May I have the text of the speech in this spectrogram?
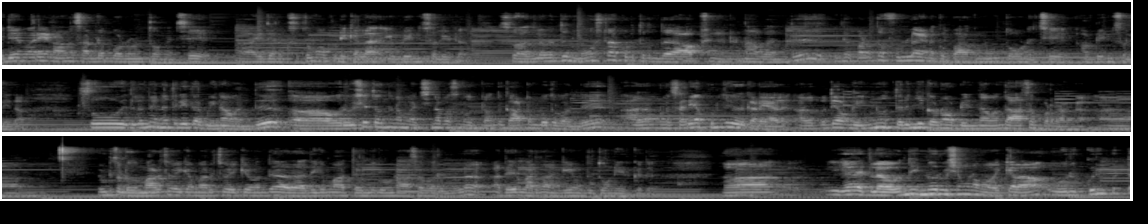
இதே மாதிரியே நானும் சண்டை போடணும்னு தோணுச்சு. இது எனக்கு சுத்தமாக பிடிக்கல இப்படின்னு சொல்லிட்டு. ஸோ அதில் வந்து மோஸ்ட்டாக கொடுத்துருந்த ஆப்ஷன் என்னென்னா வந்து இந்த படத்தை ஃபுல்லாக எனக்கு பார்க்கணும்னு தோணுச்சு அப்படின்னு சொல்லி தான் ஸோ இதுலேருந்து என்ன தெரியுது அப்படின்னா வந்து ஒரு விஷயத்தை வந்து நம்ம சின்ன பசங்கள்கிட்ட வந்து காட்டும்போது வந்து அது அவங்களுக்கு சரியாக புரிஞ்சுக்கிறது கிடையாது. அதை பற்றி அவங்க இன்னும் தெரிஞ்சுக்கணும் அப்படின்னு தான் வந்து ஆசைப்பட்றாங்க. எப்படி சொல்கிறது மறைச்சு வைக்க மறைச்சு வைக்க வந்து அது அதிகமாக தெரிஞ்சுக்கணும்னு ஆசை வரும்ல அதே மாதிரி தான் அங்கேயும் வந்து தோணி இருக்குது ஏன் இதில் வந்து இன்னொரு விஷயமும் நம்ம வைக்கலாம். ஒரு குறிப்பிட்ட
